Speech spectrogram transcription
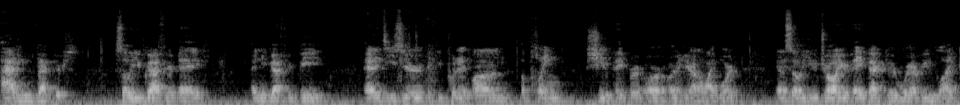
adding vectors. So you graph your A and you graph your B. And it's easier if you put it on a plain sheet of paper or, or here on a whiteboard. And so you draw your A vector wherever you like,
